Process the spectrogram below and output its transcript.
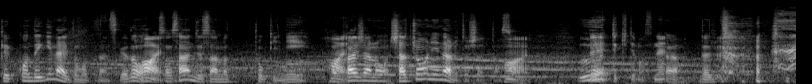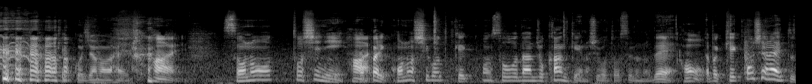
結婚できないと思ってたんですけど、はい。その33の時に、はい。会社の社長になる年だったんですよ、はい。うでーってきてますね。あ大丈夫。結構邪魔が入る。はい。その年にはい。やっぱりこの仕事結婚相談所関係の仕事をするのでほう。やっぱり結婚してないと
